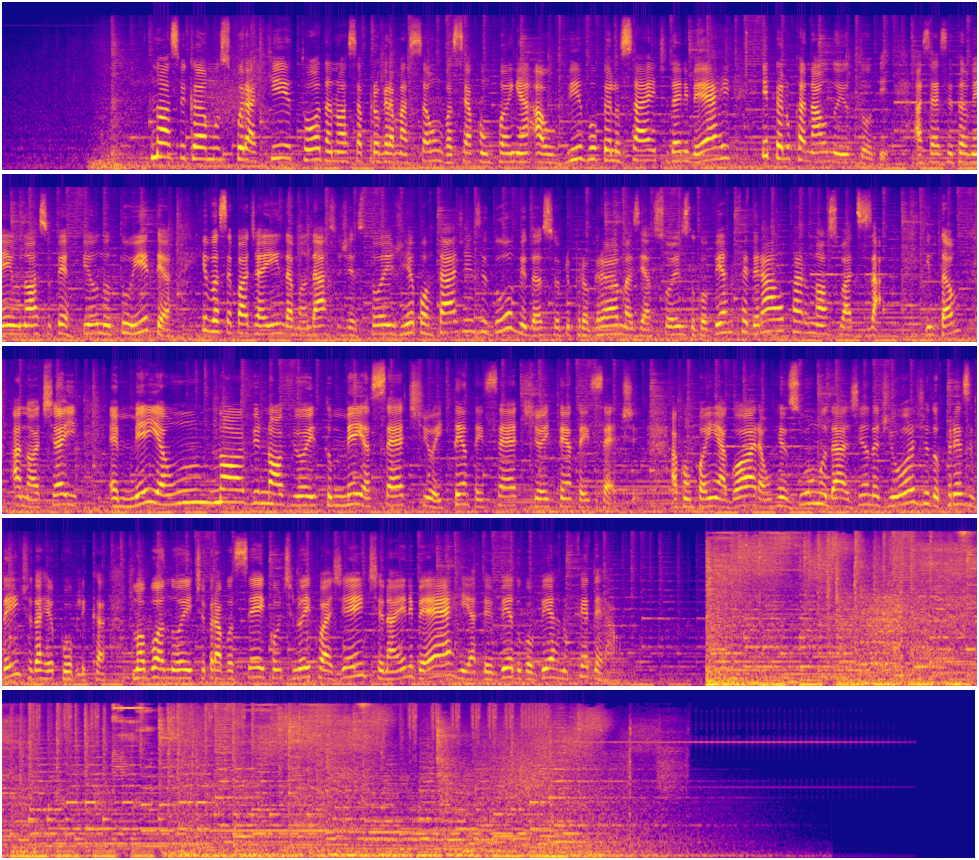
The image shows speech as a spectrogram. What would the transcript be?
Nós ficamos por aqui. Toda a nossa programação você acompanha ao vivo pelo site da NBR e pelo canal no YouTube. Acesse também o nosso perfil no Twitter e você pode ainda mandar sugestões de reportagens e dúvidas sobre programas e ações do governo federal para o nosso WhatsApp. Então, anote aí, é 61998678787. Acompanhe agora um resumo da agenda de hoje do presidente da República. Uma boa noite para você e continue com a gente na NBR, a TV do Governo Federal.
